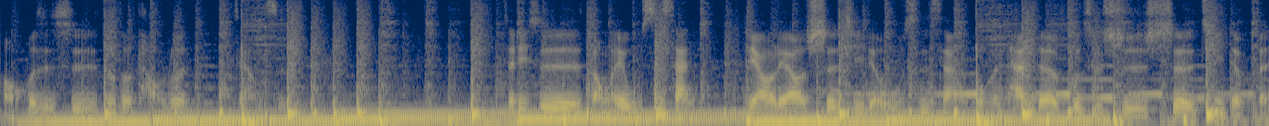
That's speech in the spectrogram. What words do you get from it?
好，或者是多多讨论，这样子。这里是懂 A 五四三，聊聊设计的五四三。我们谈的不只是设计的本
